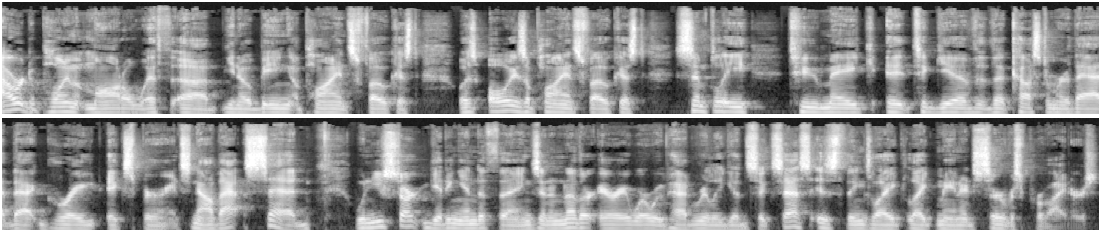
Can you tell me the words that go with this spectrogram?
our deployment model with uh, you know being appliance focused was always appliance focused simply to make it to give the customer that that great experience. Now that said when you start getting into things and another area where we've had really good success is things like like managed service providers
